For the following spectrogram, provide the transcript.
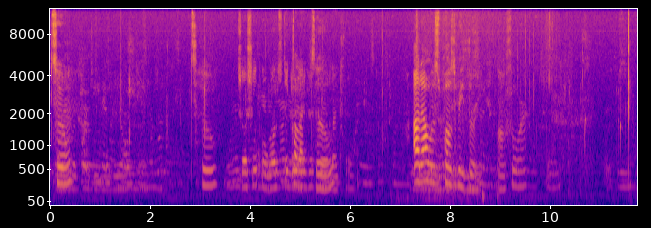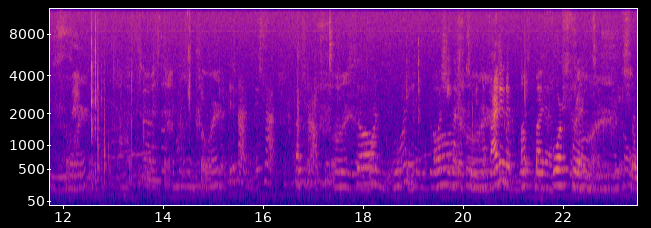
two, two. So she'll put one sticker in her Two. Oh, that was supposed to be three. Oh, four. Four. So we divided it up by four friends. So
